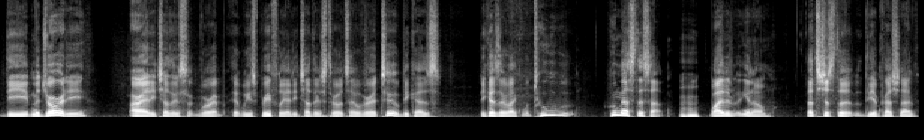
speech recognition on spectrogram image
The majority are at each other's were at, at least briefly at each other's throats over it too because because they're like well, who who messed this up? Mm-hmm. Why did you know? That's just the the impression I've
